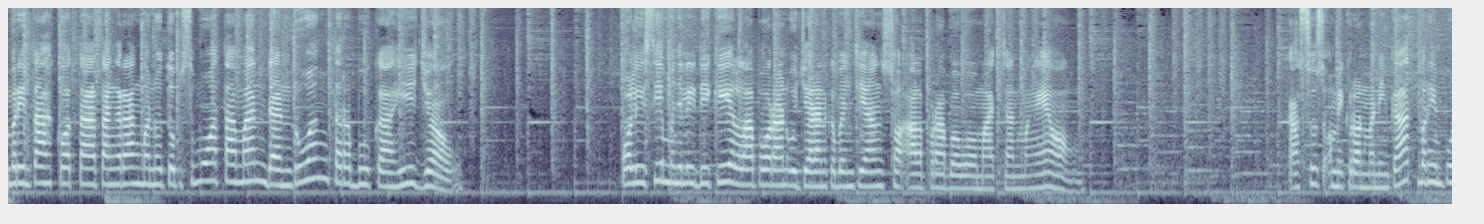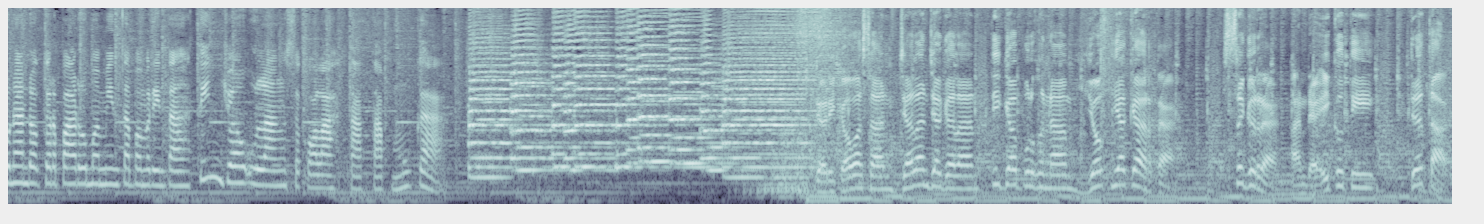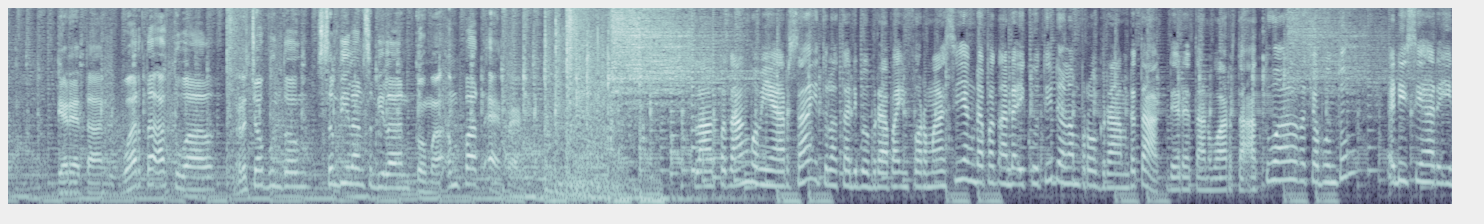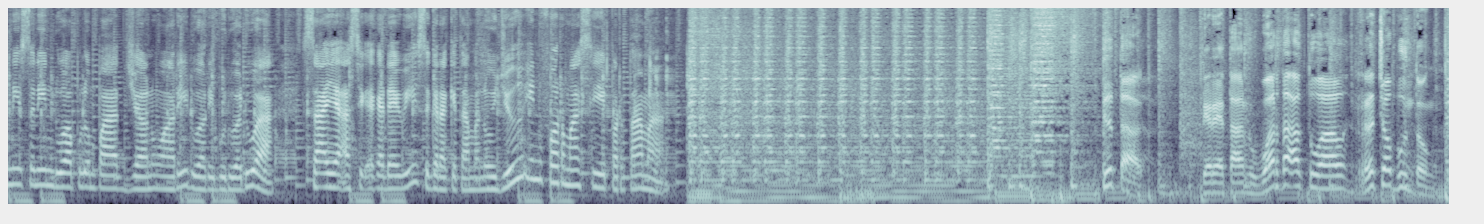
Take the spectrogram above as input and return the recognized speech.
Pemerintah Kota Tangerang menutup semua taman dan ruang terbuka hijau. Polisi menyelidiki laporan ujaran kebencian soal Prabowo Macan Mengeong. Kasus Omikron meningkat, Perhimpunan Dokter Paru meminta pemerintah tinjau ulang sekolah tatap muka. Dari kawasan Jalan Jagalan 36 Yogyakarta, segera Anda ikuti Detak deretan Warta Aktual Reco Buntung 99,4 FM. Selamat petang pemirsa, itulah tadi beberapa informasi yang dapat Anda ikuti dalam program Detak Deretan Warta Aktual Reco Buntung edisi hari ini Senin 24 Januari 2022. Saya Asik Eka Dewi, segera kita menuju informasi pertama. Detak deretan Warta Aktual Reco Buntung.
